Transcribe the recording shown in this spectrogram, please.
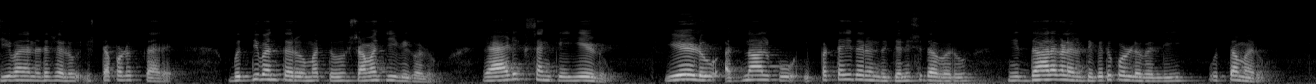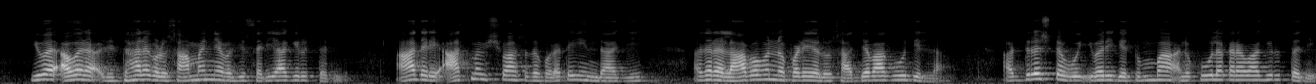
ಜೀವನ ನಡೆಸಲು ಇಷ್ಟಪಡುತ್ತಾರೆ. ಬುದ್ಧಿವಂತರು ಮತ್ತು ಶ್ರಮಜೀವಿಗಳು. ರ್ಯಾಡಿಕ್ ಸಂಖ್ಯೆ ಏಳು. ಏಳು, ಹದಿನಾಲ್ಕು, ಇಪ್ಪತ್ತೈದರಂದು ಜನಿಸಿದವರು ನಿರ್ಧಾರಗಳನ್ನು ತೆಗೆದುಕೊಳ್ಳುವಲ್ಲಿ ಉತ್ತಮರು. ಇವ ಅವರ ನಿರ್ಧಾರಗಳು ಸಾಮಾನ್ಯವಾಗಿ ಸರಿಯಾಗಿರುತ್ತದೆ. ಆದರೆ ಆತ್ಮವಿಶ್ವಾಸದ ಕೊರತೆಯಿಂದಾಗಿ ಅದರ ಲಾಭವನ್ನು ಪಡೆಯಲು ಸಾಧ್ಯವಾಗುವುದಿಲ್ಲ. ಅದೃಷ್ಟವು ಇವರಿಗೆ ತುಂಬ ಅನುಕೂಲಕರವಾಗಿರುತ್ತದೆ.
